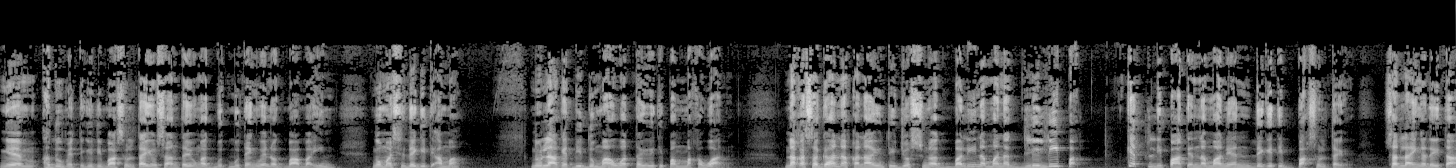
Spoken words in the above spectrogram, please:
Ngem adumet iti basol tayo saan tayo ngagbutbuteng wen agbabain. Ngumasideg iti ama. No lakit di dumawat tayo iti pamakawan. Nakasagana kanayon ti Diyos nga agbali naman naglilipat. Ket lipaten naman yan digiti basol tayo. San laing nga dayta,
